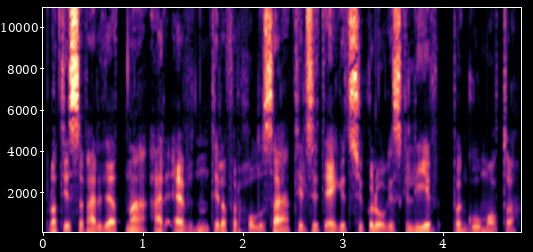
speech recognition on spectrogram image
Blant disse ferdighetene er evnen til å forholde seg til sitt eget psykologiske liv på en god måte.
